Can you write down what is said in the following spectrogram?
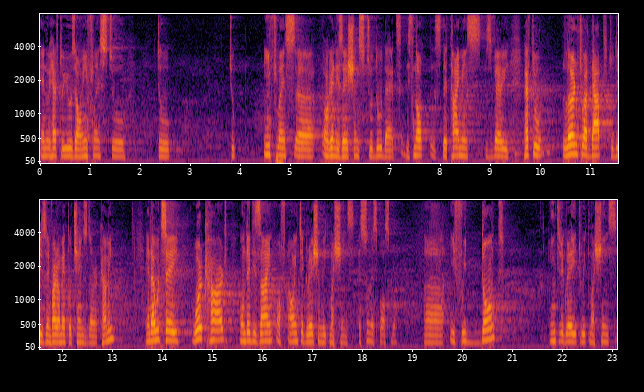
and we have to use our influence to, to influence uh, organizations to do that. It's not, it's, the time is, is very, you have to learn to adapt to these environmental changes that are coming. And I would say work hard on the design of our integration with machines as soon as possible. Uh, if we don't integrate with machines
